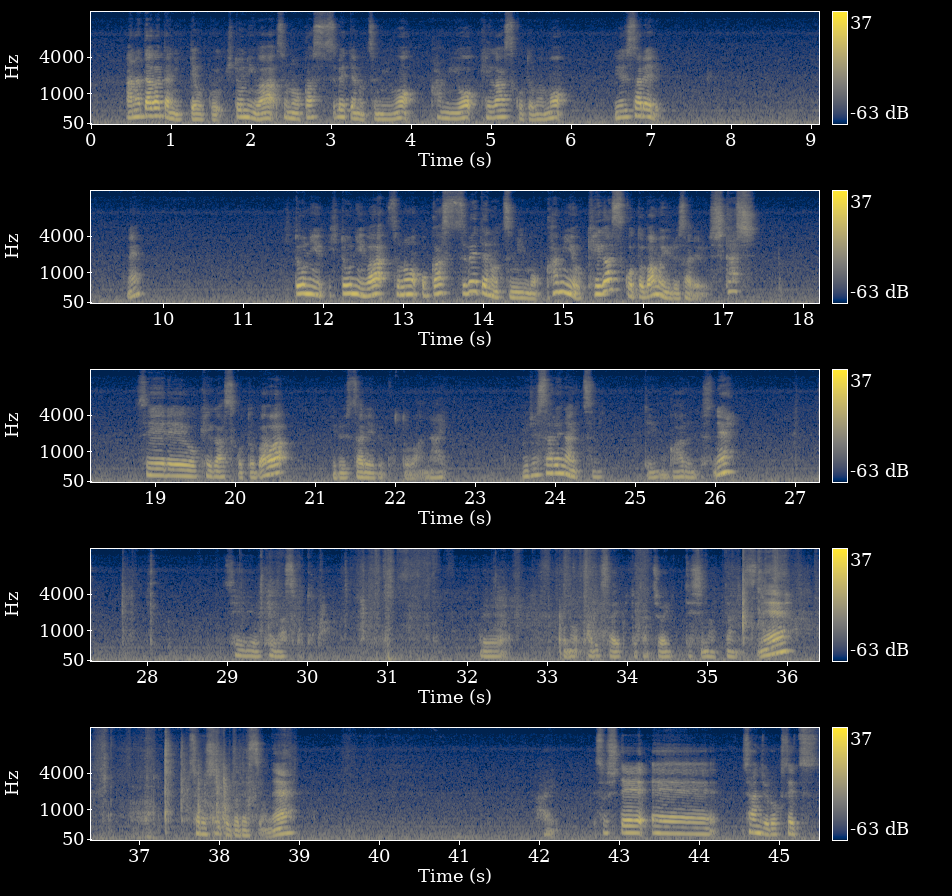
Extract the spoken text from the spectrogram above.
あなた方に言っておく。人にはその犯す全ての罪も神を汚す言葉も許される。ね？人に人にはその犯す全ての罪も神を汚す言葉も許される。しかし精霊を汚す言葉は許されることはない。許されない罪っていうのがあるんですね。精霊を汚す言葉。これをこのパリサイ人たちは言ってしまったんですね恐ろしいことですよね。はい、そして、えー、36節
